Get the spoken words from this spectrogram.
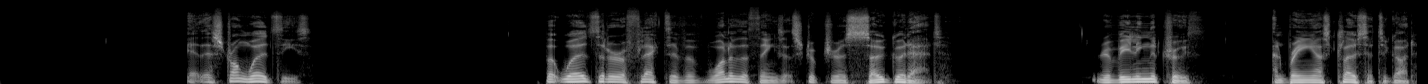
Yeah, they're strong words, these. But words that are reflective of one of the things that Scripture is so good at revealing the truth and bringing us closer to God.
